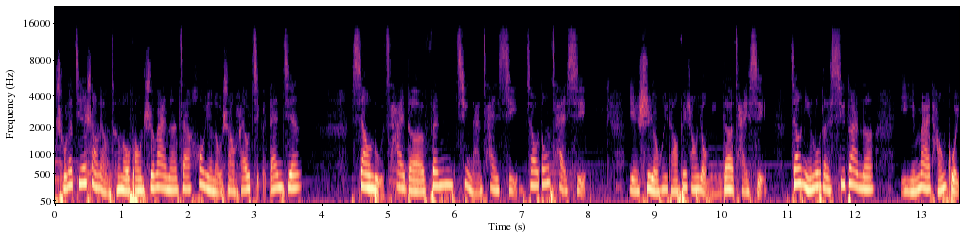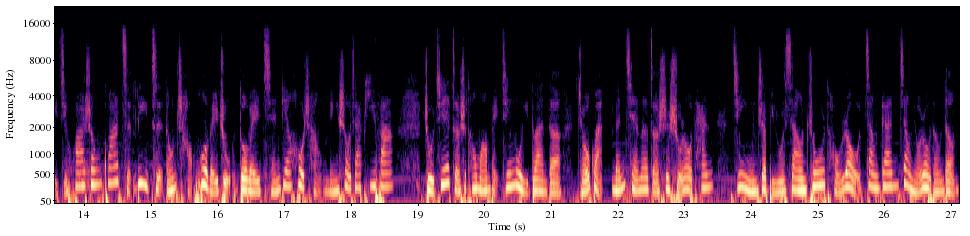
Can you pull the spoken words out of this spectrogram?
除了街上两层楼房之外呢，在后院楼上还有几个单间。像鲁菜的分庆南菜系、胶东菜系，也是永惠堂非常有名的菜系。江宁路的西段呢，以卖糖果以及花生、瓜子、栗子等炒货为主，多为前店后厂、零售加批发。主街则是通往北京路一段的酒馆，门前呢则是熟肉摊，经营着比如像猪头肉、酱干、酱牛肉等等。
